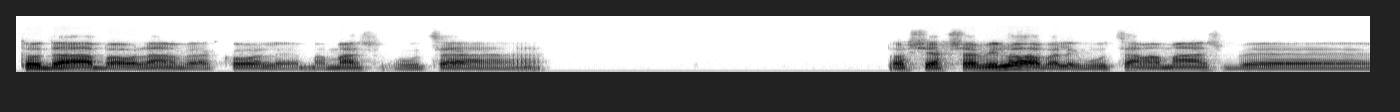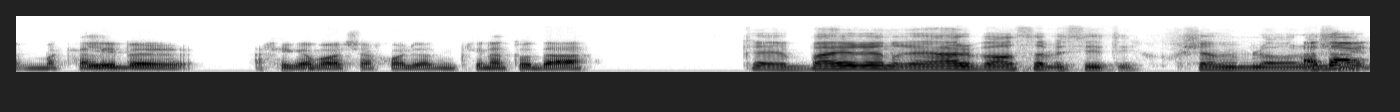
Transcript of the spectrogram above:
תודעה בעולם והכל, uh, ממש קבוצה, לא שעכשיו היא לא, אבל קבוצה ממש בקליבר הכי גבוה שיכול להיות מבחינת תודעה. כן, ביירן, ריאל, ברסה וסיטי. עכשיו הם לא... לא עדיין,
